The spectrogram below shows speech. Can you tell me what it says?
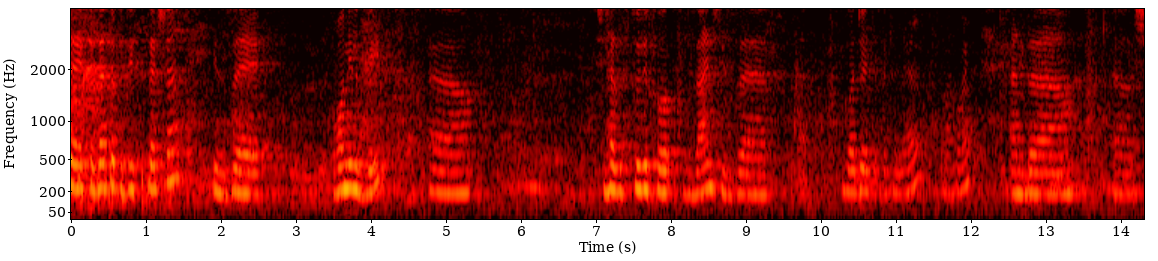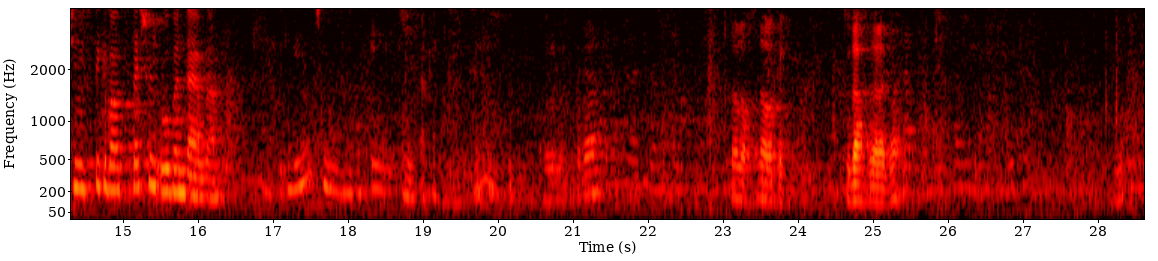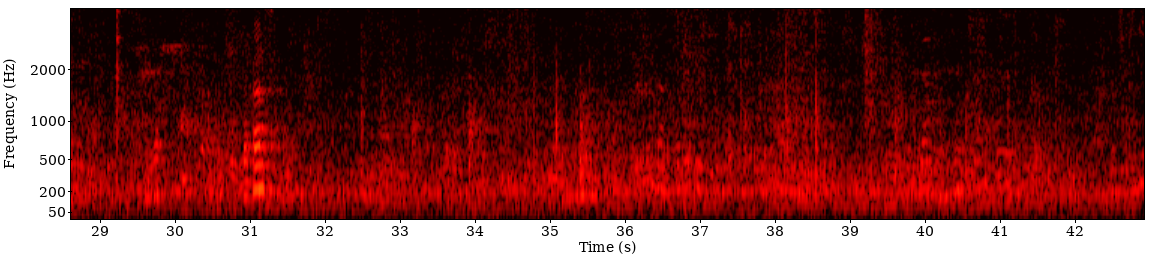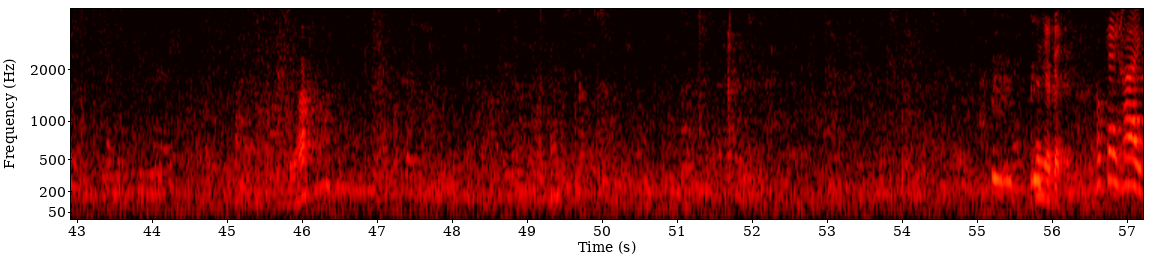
uh, presenter to this session is uh, Roni Uh, she has a studio for design. She's uh, a graduate of Bezalel, and um, uh, she will speak about spatial urban diagrams. Speaking English? English. Okay, thank you. No, no, okay. Second. Yeah. Yeah, you're good. Okay, hi.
